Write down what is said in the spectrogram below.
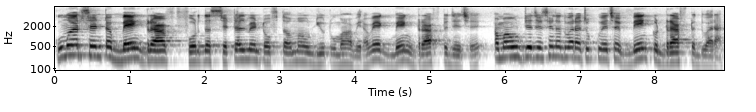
Kumar sent a bank draft for the settlement of the amount due to Mahavir. હવે એક બેંક ડ્રાફ્ટ જે છે, અમાઉન્ટ જે છે શેના દ્વારા ચૂકવે છે? બેંક ડ્રાફ્ટ દ્વારા.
